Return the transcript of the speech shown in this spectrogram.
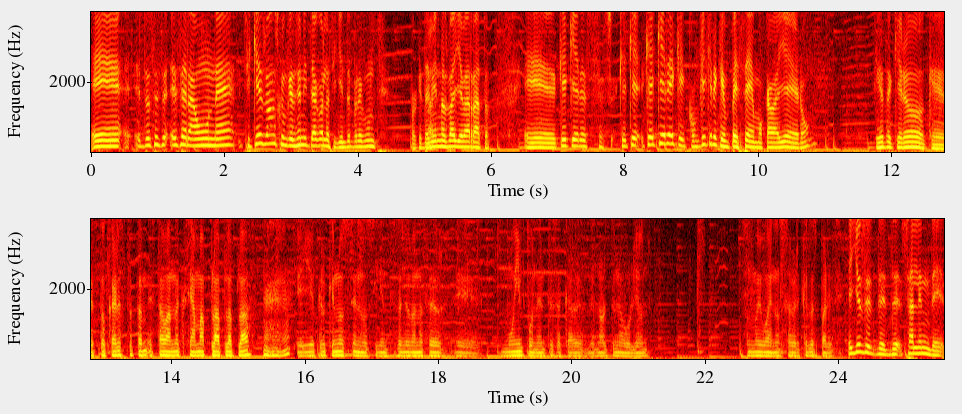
Eh, entonces, esa era una. Si quieres, vamos con canción y te hago la siguiente pregunta. Porque también Vale. nos va a llevar rato. Eh, ¿Qué quieres? ¿Qué, qué- qué quiere que, ¿Con qué quiere que empecemos, caballero? Fíjate, quiero que tocar esta, banda que se llama Pla Pla Pla. Ajá. que yo creo que unos en los siguientes años van a ser eh, muy imponentes acá de- del norte de Nuevo León. Son muy buenos, a ver qué les parece. ¿Ellos de- de- de- salen de,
